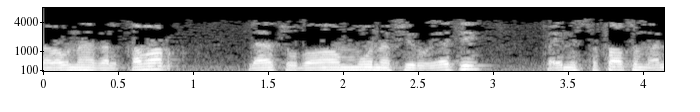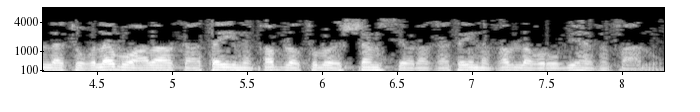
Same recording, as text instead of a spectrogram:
ترون هذا القمر لا تضامون في رؤيته. فإن استطعتم ألا تغلبوا على ركعتين قبل طلوع الشمس وركعتين قبل غروبها فافعلوا.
